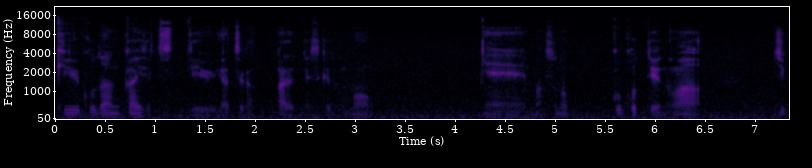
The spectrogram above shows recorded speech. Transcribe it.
求5段階説っていうやつがあるんですけどもえー、まあ、その5個っていうのは自己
